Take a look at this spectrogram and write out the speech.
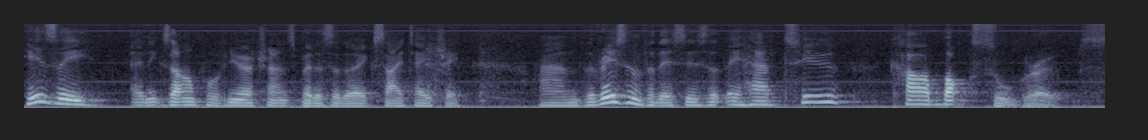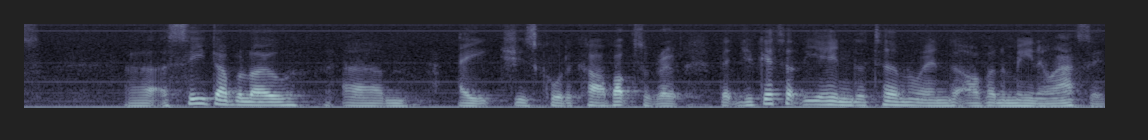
Here's a, an example of neurotransmitters that are excitatory. And the reason for this is that they have two carboxyl groups. Uh, a COO um, is called a carboxyl group that you get at the end, the terminal end of an amino acid.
